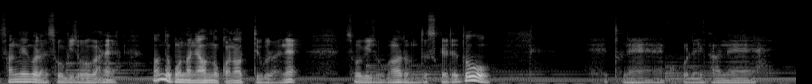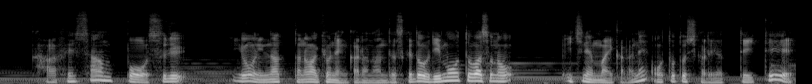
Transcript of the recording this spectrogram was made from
3軒ぐらい葬儀場がねなんでこんなにあんのかなっていうぐらいね葬儀場があるんですけれどえっ、ー、とねこれがねカフェ散歩をするようになったのは去年からなんですけどリモートはその1年前からね一昨年からやっていて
